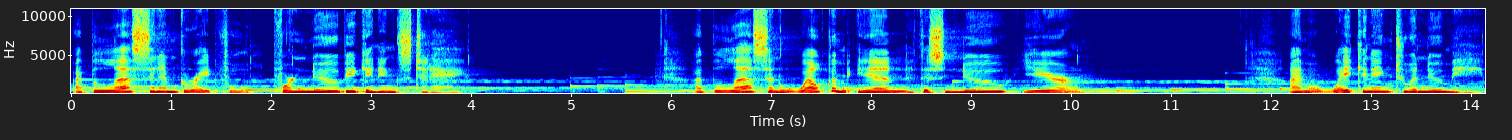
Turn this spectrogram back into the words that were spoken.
I bless and am grateful for new beginnings today. I bless and welcome in this new year. I am awakening to a new me.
